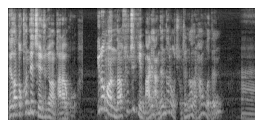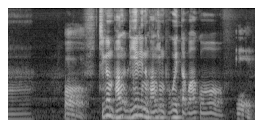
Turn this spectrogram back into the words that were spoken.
내가 또 컨텐츠 해주기만 바라고 이러면 난 솔직히 말이 안 된다고 좀 생각을 하거든 음. 어. 지금 방 리엘이는 방송 보고 있다고 하고 음.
